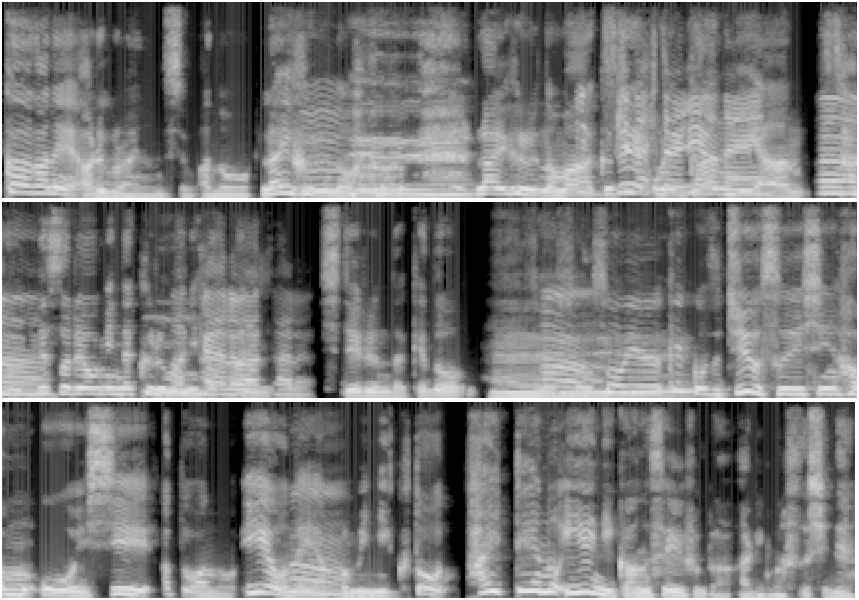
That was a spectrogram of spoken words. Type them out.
カーがね、あるぐらいなんですよ。あの、ライフルの、ライフルのマークで俺ガンニアン。うんで、それをみんな車に貼ったりしてるんだけど、そうそう、んそういう結構銃推進派も多いし、あとあの、家をね、うんやっぱ見に行くと、大抵の家にガンセーフがありますしね。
